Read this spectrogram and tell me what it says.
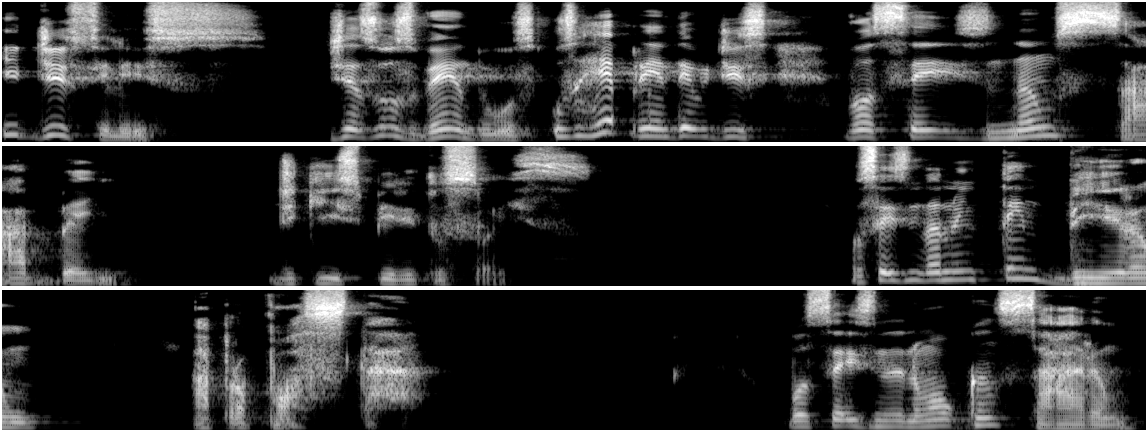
E disse-lhes: Jesus, vendo-os, os repreendeu e disse: Vocês não sabem de que espírito sois. Vocês ainda não entenderam a proposta. Vocês ainda não alcançaram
